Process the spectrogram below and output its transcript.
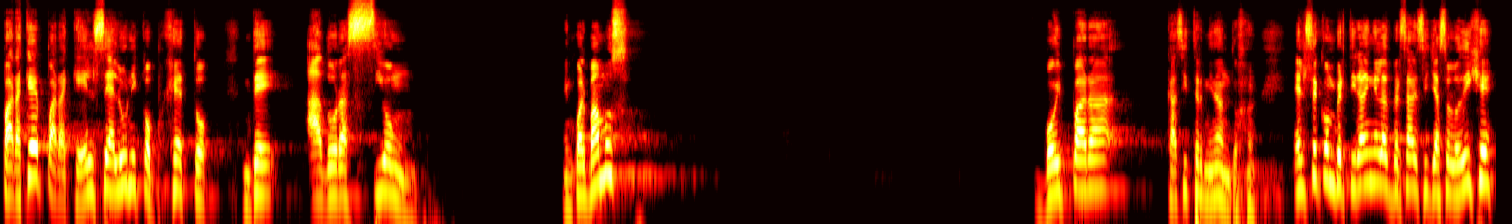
¿Para qué? Para que él sea el único objeto de adoración. ¿En cuál vamos? Voy para casi terminando. Él se convertirá en el adversario, si ya se lo dije.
